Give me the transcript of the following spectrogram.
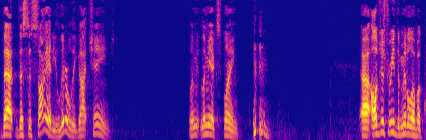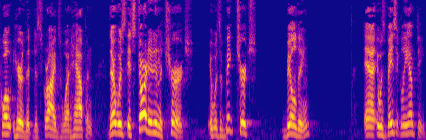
that the society literally got changed. Let me, let me explain. uh, I'll just read the middle of a quote here that describes what happened. There was, it started in a church. It was a big church building, and it was basically empty.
